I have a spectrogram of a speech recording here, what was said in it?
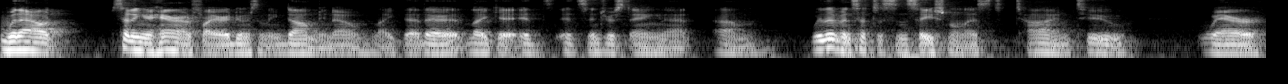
without setting your hair on fire or doing something dumb. You know, like they're, they're like it, it's it's interesting that um, we live in such a sensationalist time too, where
